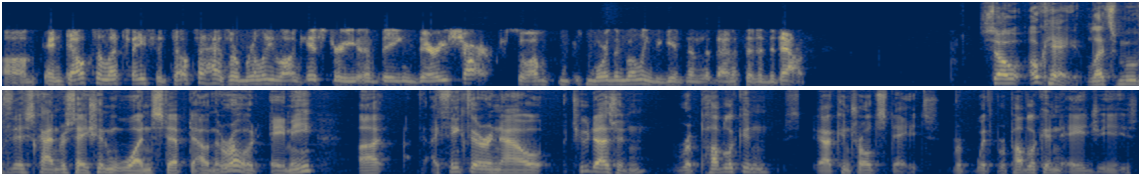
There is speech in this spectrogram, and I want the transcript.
Um, and Delta, let's face it, Delta has a really long history of being very sharp. So I'm more than willing to give them the benefit of the doubt. So, okay, let's move this conversation one step down the road. Amy, uh, I think there are now two dozen Republican uh, controlled states re- with Republican AGs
